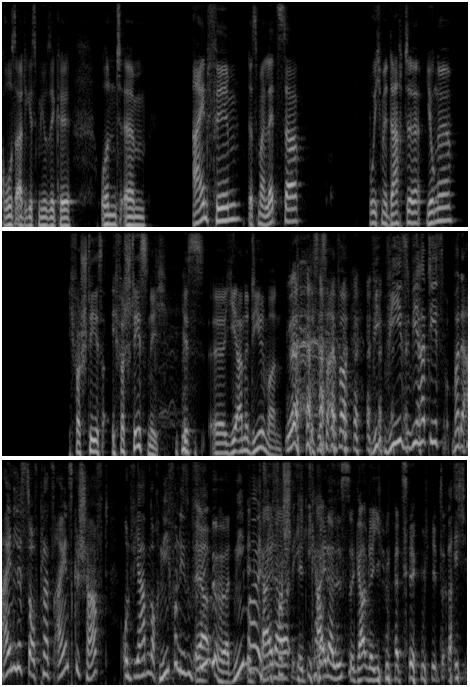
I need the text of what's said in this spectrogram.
großartiges Musical. Und ähm, ein Film, das ist mein letzter, wo ich mir dachte, Junge, ich verstehe es, ich verstehe es nicht, ist äh, Jeanne Dielmann. es ist einfach, wie, wie, wie hat die es bei der einen Liste auf Platz eins geschafft und wir haben noch nie von diesem Film Ja. gehört, niemals. In keiner, ich ich, in ich, keiner Liste kam der jemals irgendwie dran. ich,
